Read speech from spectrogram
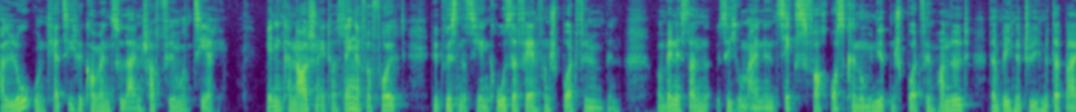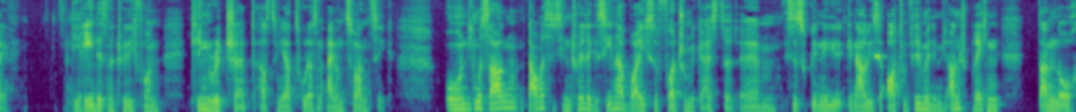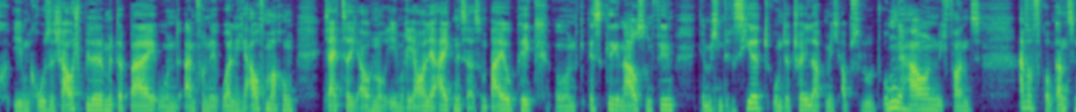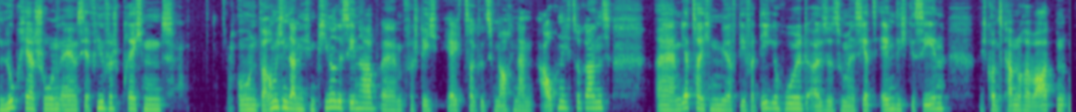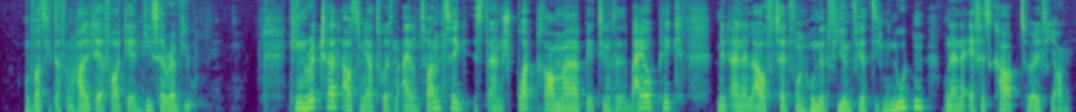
Hallo und herzlich willkommen zu Leidenschaft Film und Serie. Wer den Kanal schon etwas länger verfolgt, wird wissen, dass ich ein großer Fan von Sportfilmen bin. Und wenn es dann sich um einen sechsfach Oscar-nominierten Sportfilm handelt, dann bin ich natürlich mit dabei. Die Rede ist natürlich von King Richard aus dem Jahr 2021. Und ich muss sagen, damals, als ich den Trailer gesehen habe, war ich sofort schon begeistert. Ähm, es ist so genau diese Art von Filme, die mich ansprechen, dann noch eben große Schauspieler mit dabei und einfach eine ordentliche Aufmachung. Gleichzeitig auch noch eben reale Ereignisse, also ein Biopic. Und das ist genau so ein Film, der mich interessiert und der Trailer hat mich absolut umgehauen. Ich fand einfach vom ganzen Look her schon äh, sehr vielversprechend. Und warum ich ihn dann nicht im Kino gesehen habe, ähm, verstehe ich ehrlich gesagt jetzt im Nachhinein auch nicht so ganz. Ähm, jetzt habe ich ihn mir auf DVD geholt, also zumindest jetzt endlich gesehen. Ich konnte es kaum noch erwarten. Und was ich davon halte, erfahrt ihr in dieser Review. King Richard aus dem Jahr 2021 ist ein Sportdrama bzw. Biopic mit einer Laufzeit von 144 Minuten und einer FSK ab 12 Jahren.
